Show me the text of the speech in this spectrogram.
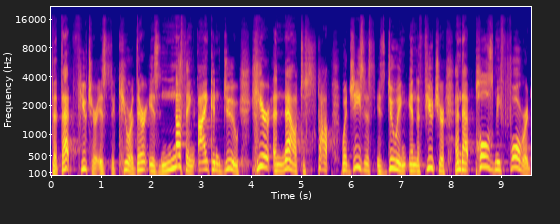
that that future is secure. There is nothing I can do here and now to stop what Jesus is doing in the future. And that pulls me forward.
